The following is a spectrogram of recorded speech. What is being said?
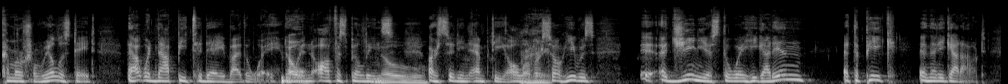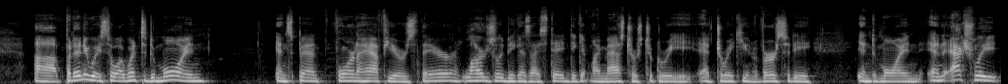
commercial real estate. That would not be today, by the way, No. when office buildings No. are sitting empty all over. So he was a genius the way he got in at the peak and then he got out. Uh, but anyway, so I went to Des Moines and spent four and a half years there, largely because I stayed to get my master's degree at Drake University in Des Moines, and actually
